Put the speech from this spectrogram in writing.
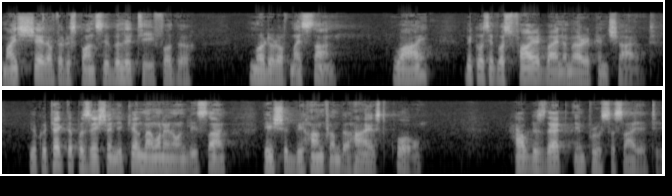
my share of the responsibility for the murder of my son. Why? Because it was fired by an American child. You could take the position, he killed my one and only son, he should be hung from the highest pole. How does that improve society?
